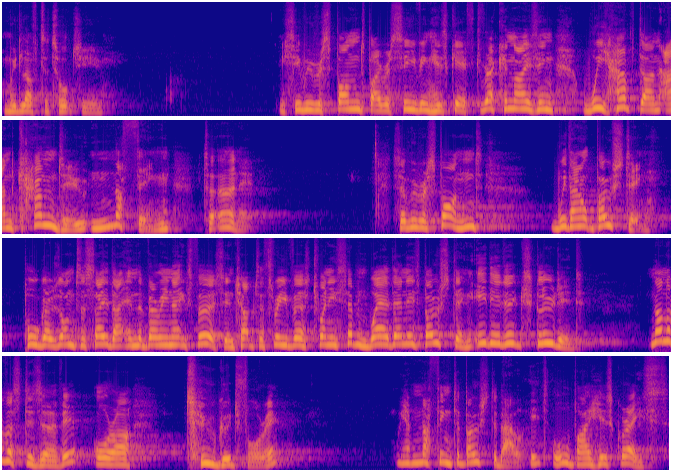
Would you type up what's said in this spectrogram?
and we'd love to talk to you. You see, we respond by receiving his gift, recognizing we have done and can do nothing to earn it. So we respond without boasting. Paul goes on to say that in the very next verse, in chapter 3, verse 27. Where then is boasting? It is excluded. None of us deserve it or are too good for it. We have nothing to boast about. It's all by his grace.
